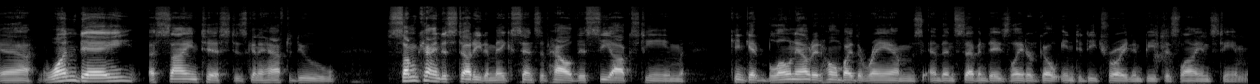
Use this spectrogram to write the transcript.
Yeah. One day, a scientist is going to have to do some kind of study to make sense of how this Seahawks team can get blown out at home by the Rams and then seven days later go into Detroit and beat this Lions team.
